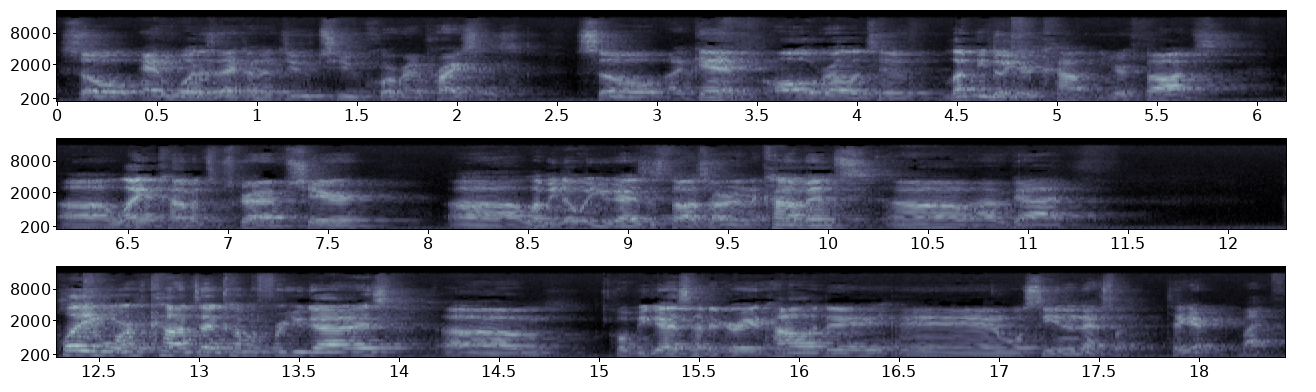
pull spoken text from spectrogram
So, and what is that going to do to Corvette prices? So again, all relative. Let me know your your thoughts. Uh, like, comment, subscribe, share. Uh, let me know what you guys' thoughts are in the comments. Uh, I've got plenty more content coming for you guys. Um, Hope you guys had a great holiday, and we'll see you in the next one. Take care. Bye.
